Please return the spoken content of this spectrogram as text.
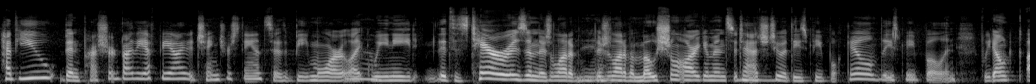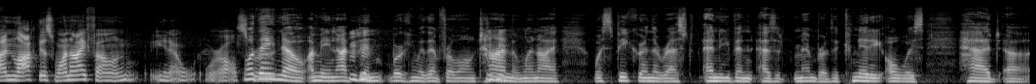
Have you been pressured by the FBI to change your stance to be more like we need this is terrorism? There's a lot of there's a lot of emotional arguments attached to it. These people killed these people, and if we don't unlock this one iPhone, you know, we're all screwed. Well, they know. I mean, I've Mm-hmm. been working with them for a long time, and when I was speaker and the rest, and even as a member of the committee, always had uh,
